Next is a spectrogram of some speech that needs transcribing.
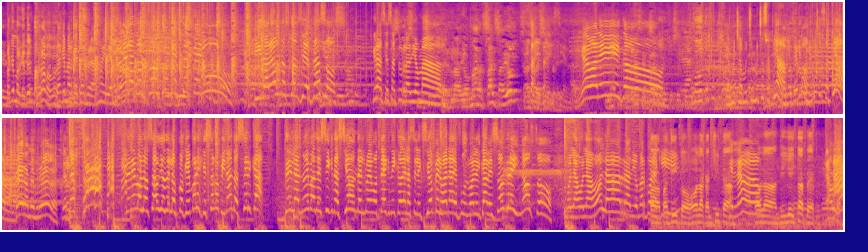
¿Para qué marquete el programa? pues? Ya que marqué el programa, muy bien. Brunella Torpoco ya está en Perú. Y dará unos conciertazos. Gracias a tu Radio Mar. Radio Mar Salsa de hoy. Salsa de siempre. ¡Qué bonito! Mucha, mucha, mucha sapeada, Pokémon, mucha sapeada. Espérame, Brunella. Tenemos los audios de los Pokémon que están opinando acerca de la nueva designación del nuevo técnico de la selección peruana de fútbol, el Cabezón Reynoso. Hola, hola, hola, Radio Mar por Hola aquí. Paquito, hola Canchita. Hello. Hola DJ Tapper.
